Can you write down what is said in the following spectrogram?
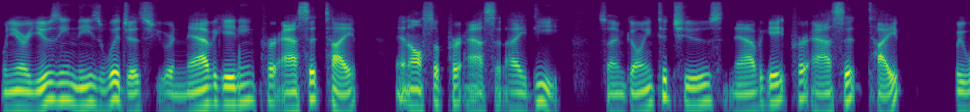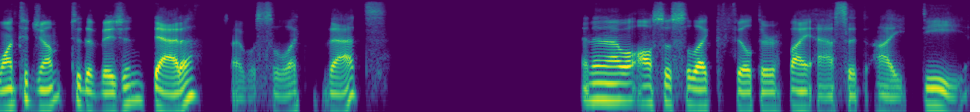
When you are using these widgets, you are navigating per asset type and also per asset ID. So I'm going to choose navigate per asset type. We want to jump to the Vision data. So I will select that. And then I will also select filter by asset ID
